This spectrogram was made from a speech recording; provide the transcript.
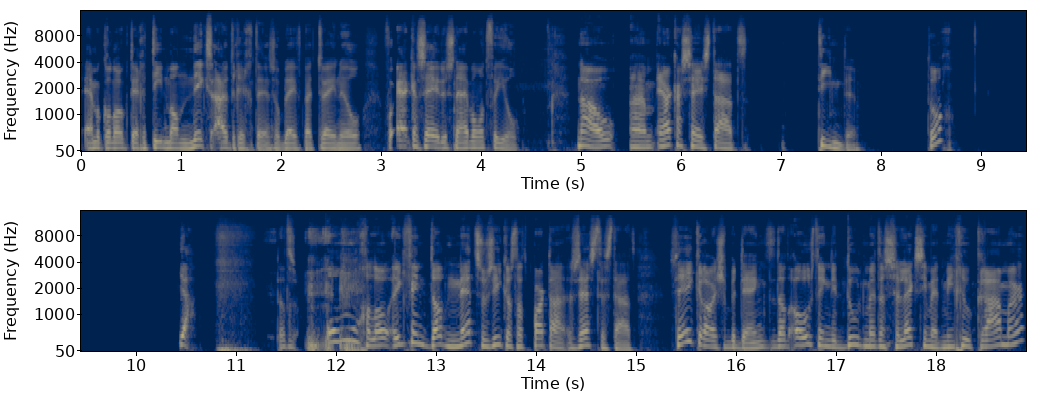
Emmen kon ook tegen 10 man niks uitrichten. En zo bleef het bij 2-0. Voor RKC dus Snijboom wat voor jou. Nou, ehm, RKC staat tiende. Toch? Ja. Dat is ongelooflijk. Ik vind dat net zo ziek als dat Sparta zesde staat. Zeker als je bedenkt dat Oosting dit doet met een selectie met Michiel Kramer,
